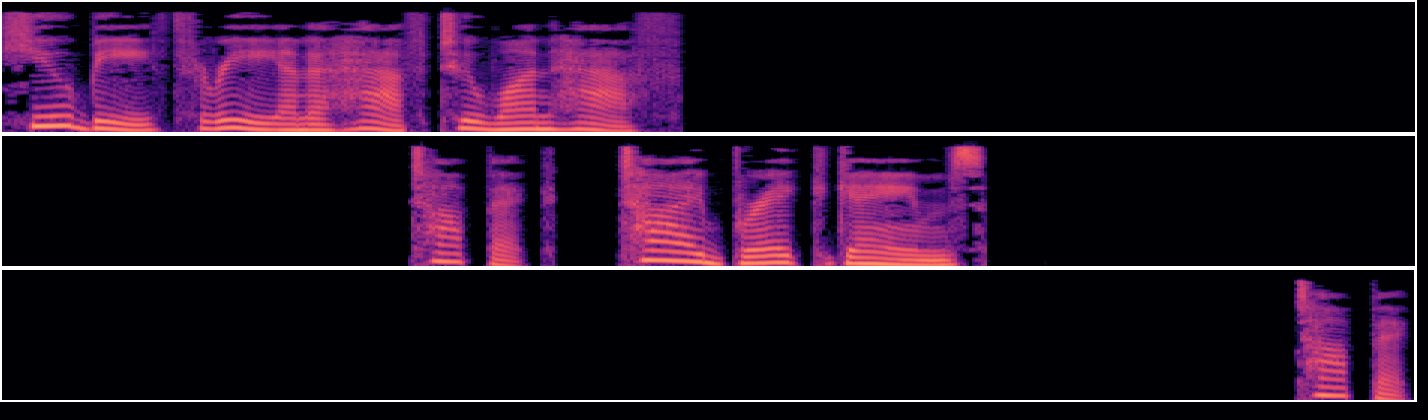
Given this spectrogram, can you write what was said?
QB 3 and a half to 1 half. Topic: Tie break games. Topic:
